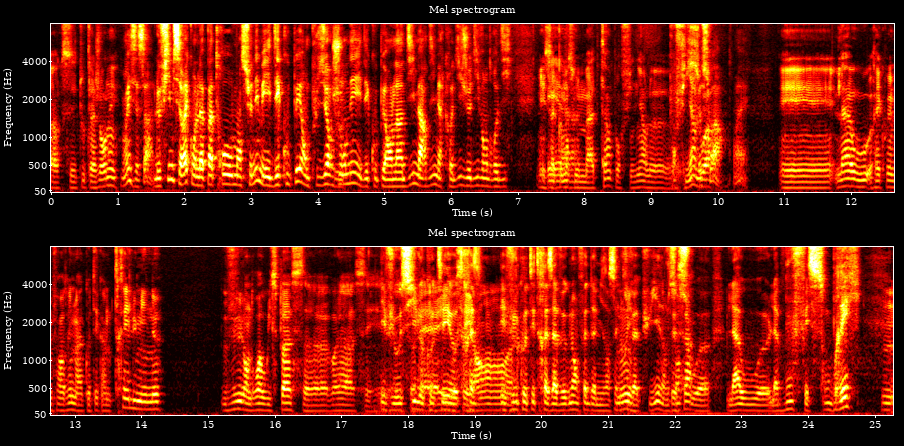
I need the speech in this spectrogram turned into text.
alors que c'est toute la journée. Oui, c'est ça. Le film, c'est vrai qu'on ne l'a pas trop mentionné, mais est découpé en plusieurs Mm. journées. est découpé en lundi, mardi, mercredi, jeudi, vendredi. Et, ça commence euh, le matin pour finir le Pour finir le soir. Ouais. Et là où Requiem for a Dream a un côté quand même très lumineux, vu l'endroit où il se passe, euh, voilà, c'est... Et vu aussi le côté euh, très et vu le côté très aveuglant en fait de la mise en scène qui va appuyer dans le sens ça. où là où la bouffe fait sombrer, Mm.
